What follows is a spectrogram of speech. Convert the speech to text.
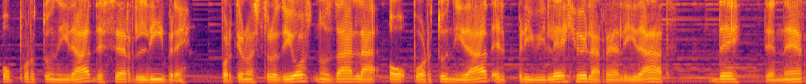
oportunidad de ser libre. Porque nuestro Dios nos da la oportunidad, el privilegio y la realidad de tener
